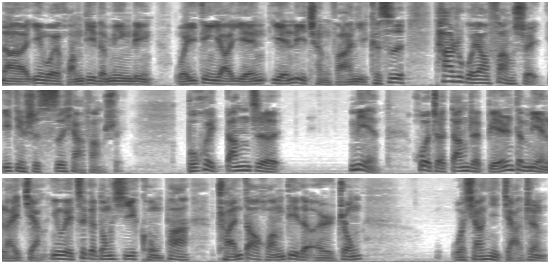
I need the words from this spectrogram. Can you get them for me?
那因为皇帝的命令，我一定要严严厉惩罚你。可是他如果要放水，一定是私下放水，不会当着面或者当着别人的面来讲，因为这个东西恐怕传到皇帝的耳中，我相信贾政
